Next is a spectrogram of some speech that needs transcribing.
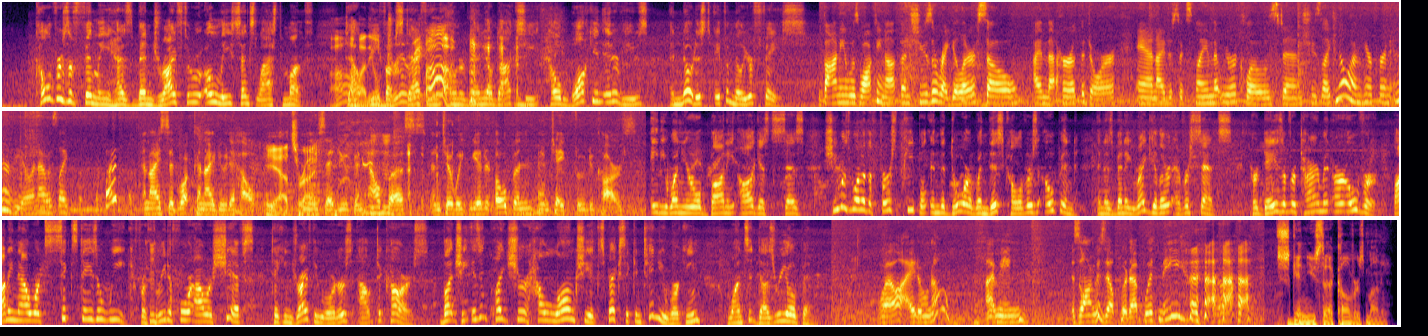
Culver's of Findlay has been drive-through only since last month. Oh, to help by the old beef up staffing, Ah. owner Danielle Doxey held walk-in interviews and noticed a familiar face. Bonnie was walking up and she's a regular, so I met her at the door and I just explained that we were closed and she's like, "No, I'm here for an interview." And I was like, "What?" And I said, What can I do to help? Yeah, that's right. And he said, You can help mm-hmm. us until we can get it open and take food to cars. 81 year old Bonnie August says she was one of the first people in the door when this Culver's opened and has been a regular ever since. Her days of retirement are over. Bonnie now works six days a week for hmm. three to four hour shifts, taking drive through orders out to cars. But she isn't quite sure how long she expects to continue working once it does reopen. Well, I don't know. I mean, as long as they'll put up with me. She's getting used to Culver's money.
